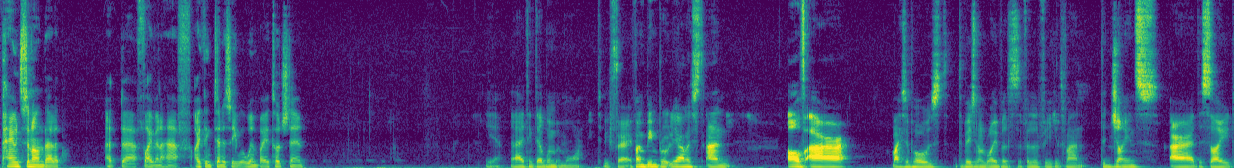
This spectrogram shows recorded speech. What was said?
pouncing on that at at uh, five and a half. I think Tennessee will win by a touchdown. yeah, I think they'll win by more. To be fair, if I'm being brutally honest, and of our, I suppose, divisional rivals, the Philadelphia Eagles fan, the Giants are the side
